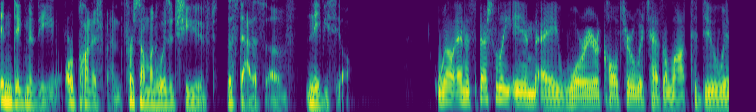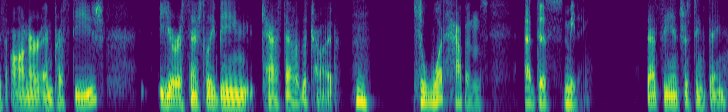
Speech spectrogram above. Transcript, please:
indignity or punishment for someone who has achieved the status of Navy SEAL. Well, and especially in a warrior culture, which has a lot to do with honor and prestige, you're essentially being cast out of the tribe. Hmm. So, what happens at this meeting? That's the interesting thing.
